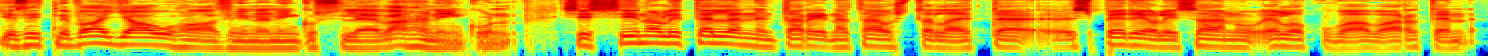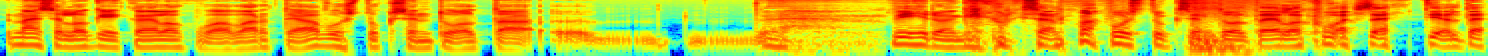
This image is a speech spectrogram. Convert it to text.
ja sitten ne vaan jauhaa siinä niinku silleen vähän niin kuin, Siis siinä oli tällainen tarina taustalla, että Spede oli saanut elokuvaa varten, naisen logiikka elokuvaa varten avustuksen tuolta, äh, vihdoinkin oli saanut avustuksen tuolta elokuvasäätiöltä.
